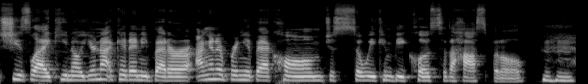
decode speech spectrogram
she's like, you know, you're not getting any better. I'm going to bring you back home just so we can be close to the hospital. Mhm.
